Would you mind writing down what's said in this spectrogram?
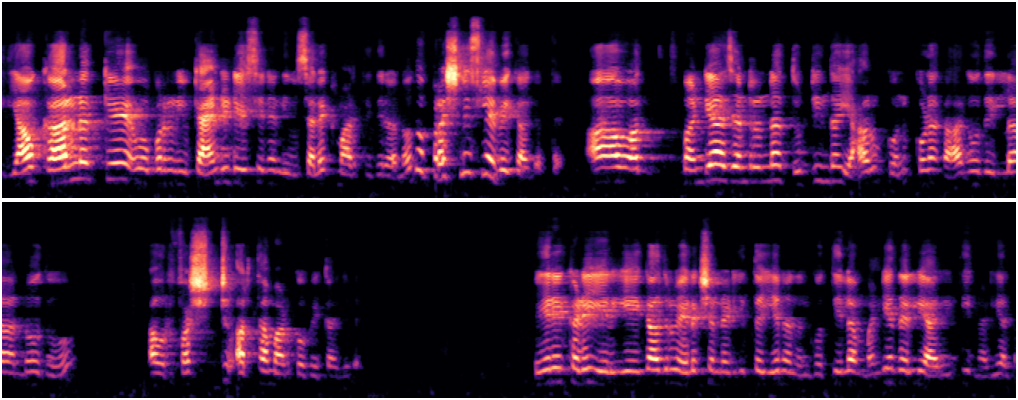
ಯಾವ ಕಾರಣಕ್ಕೆ ಒಬ್ಬರು ನೀವು ಕ್ಯಾಂಡಿಡೇಟ್ಸಿನ ನೀವು ಸೆಲೆಕ್ಟ್ ಮಾಡ್ತಿದ್ದೀರ ಅನ್ನೋದು ಪ್ರಶ್ನಿಸ್ಲೇಬೇಕಾಗತ್ತೆ. ಆ ಮಂಡ್ಯ ಜನರನ್ನ ದುಡ್ಡಿಂದ ಯಾರು ಕೊಂಡ್ಕೊಳಕ್ ಆಗೋದಿಲ್ಲ ಅನ್ನೋದು ಅವ್ರು ಫಸ್ಟ್ ಅರ್ಥ ಮಾಡ್ಕೋಬೇಕಾಗಿದೆ. ಬೇರೆ ಕಡೆ ಹೇಗಾದ್ರೂ ಎಲೆಕ್ಷನ್ ನಡೆಯುತ್ತೆ ಏನೋ ನನ್ಗೆ ಗೊತ್ತಿಲ್ಲ. ಮಂಡ್ಯದಲ್ಲಿ ಆ ರೀತಿ ನಡೆಯಲ್ಲ.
